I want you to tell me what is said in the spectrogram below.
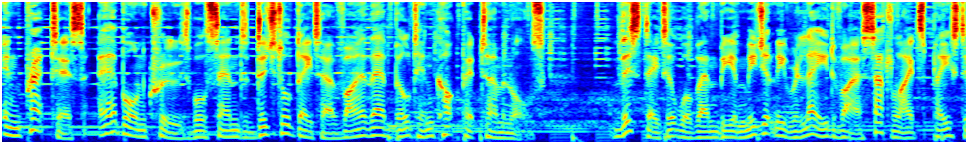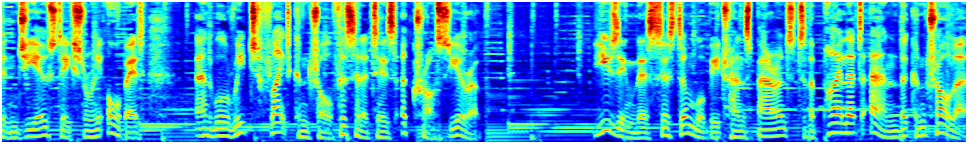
In practice, airborne crews will send digital data via their built-in cockpit terminals. This data will then be immediately relayed via satellites placed in geostationary orbit and will reach flight control facilities across Europe. Using this system will be transparent to the pilot and the controller,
